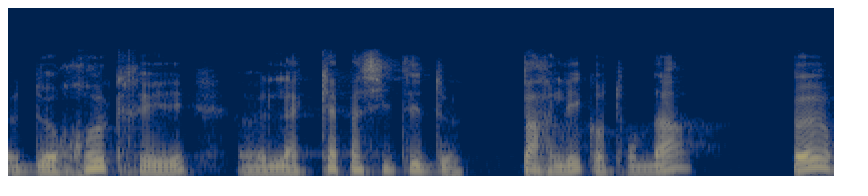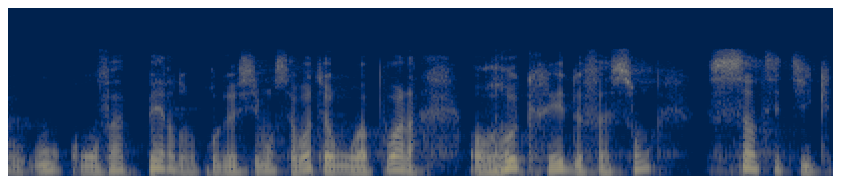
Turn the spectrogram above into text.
euh, de recréer euh, la capacité de parler quand on a peur ou qu'on va perdre progressivement sa voix, on va pouvoir la recréer de façon synthétique.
